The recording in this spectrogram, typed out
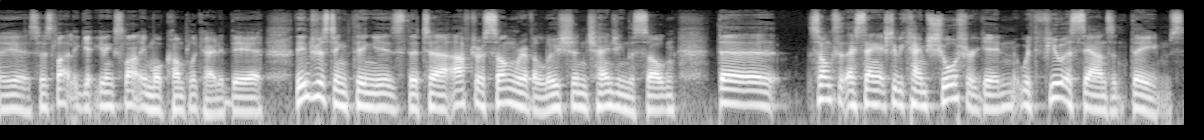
So yeah, so slightly get, getting slightly more complicated there. The interesting thing is that uh, after a song revolution, changing the song, the songs that they sang actually became shorter again with fewer sounds and themes.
